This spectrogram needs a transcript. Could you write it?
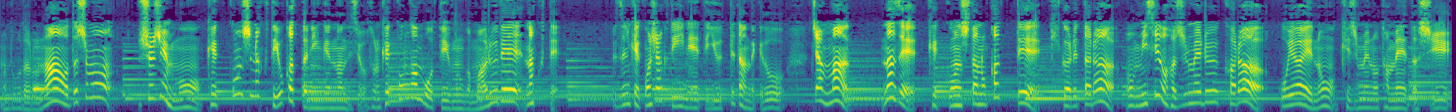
まあ、どうだろうな。私も、主人も結婚しなくてよかった人間なんですよ。その結婚願望っていうものがまるでなくて。別に結婚しなくていいねって言ってたんだけど、じゃあまあ、なぜ結婚したのかって聞かれたら、店を始めるから親へのけじめのためだし、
